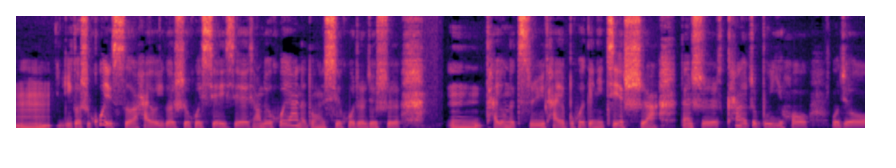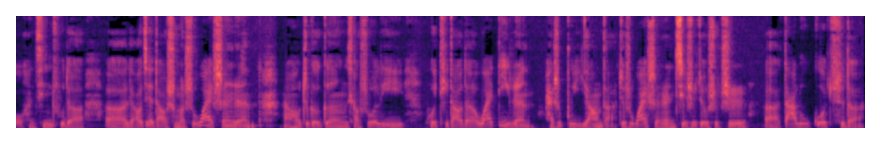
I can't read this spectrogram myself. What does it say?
嗯，一个是晦涩，还有一个是会写一些相对灰暗的东西，或者就是。嗯，他用的词语他也不会给你解释啊。但是看了这部以后，我就很清楚的呃了解到什么是外省人，然后这个跟小说里会提到的外地人还是不一样的。就是外省人其实就是指呃大陆过去的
